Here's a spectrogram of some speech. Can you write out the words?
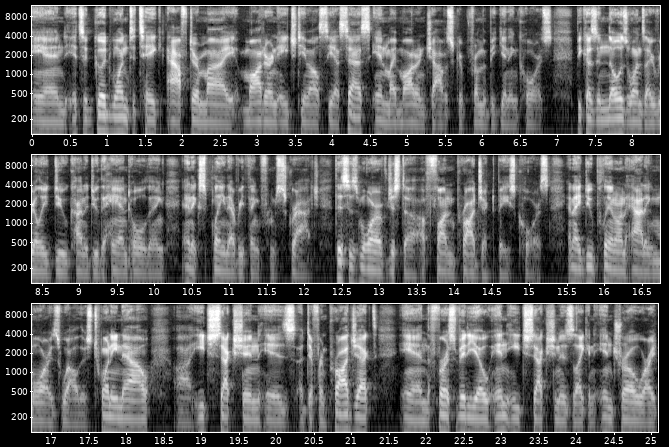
and it's a good one to take after my modern HTML, CSS, and my modern JavaScript from the beginning course. Because in those ones, I really do kind of do the hand holding and explain everything from scratch. This is more of just a, a fun project based course. And I do plan on adding more as well. There's 20 now. Uh, each section is a different project. And the first video in each section is like an intro where I,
